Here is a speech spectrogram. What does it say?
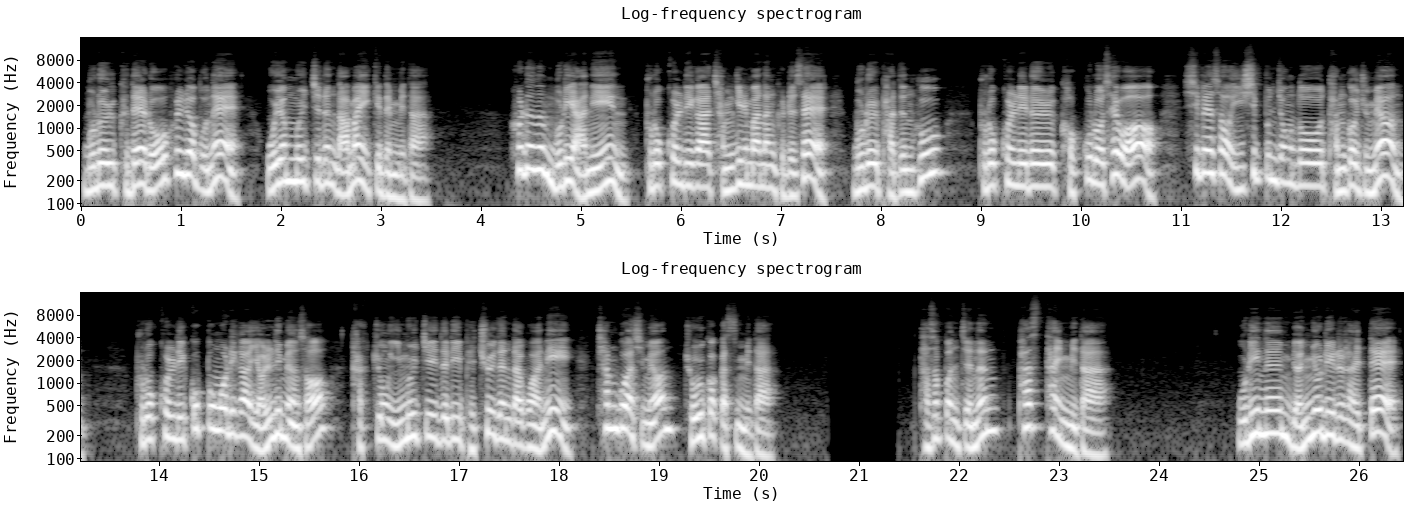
물을 그대로 흘려보내 오염물질은 남아있게 됩니다. 흐르는 물이 아닌 브로콜리가 잠길 만한 그릇에 물을 받은 후 브로콜리를 거꾸로 세워 10에서 20분 정도 담궈주면 브로콜리 꽃봉오리가 열리면서 각종 이물질들이 배출된다고 하니 참고하시면 좋을 것 같습니다. 다섯 번째는 파스타입니다. 우리는 면 요리를 할 때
